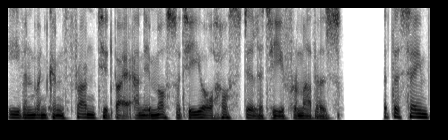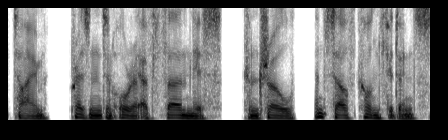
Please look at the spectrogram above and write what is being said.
even when confronted by animosity or hostility from others. At the same time, present an aura of firmness, control, and self-confidence.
